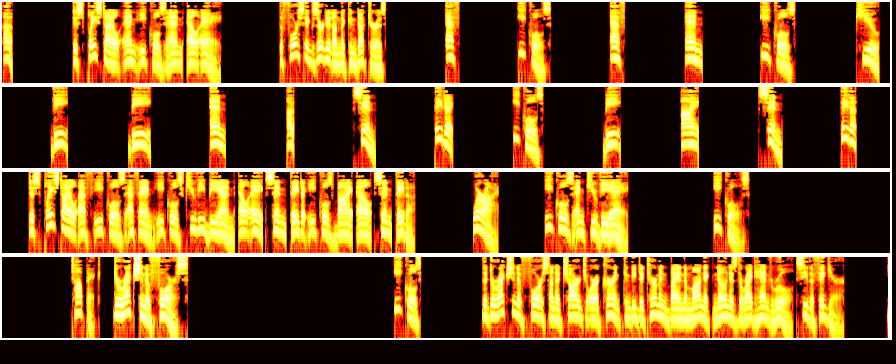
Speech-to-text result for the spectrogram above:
a. Display style n equals n l a. The force exerted on the conductor is f equals f n equals q v b n a sin theta equals b i sin theta Display style f equals fn equals qvbn la sin theta equals by l sin theta, where i equals nqva equals. Topic: Direction of force. Equals. The direction of force on a charge or a current can be determined by a mnemonic known as the right-hand rule. See the figure.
